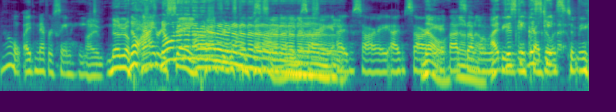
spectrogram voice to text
No, I'd never seen Heat. I'm no no no. No, I- Patrick no, is no, no, saying. no, no, no, Patrick no, is no, no, no, no, confessing. no, no, no, I'm no, no, sorry. no, no. I'm sorry. I'm sorry. No, I thought no, no, someone no. was I- being this came- this came- incredulous to me.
